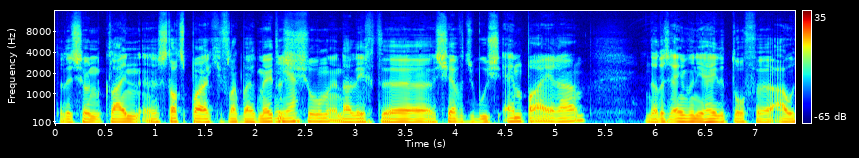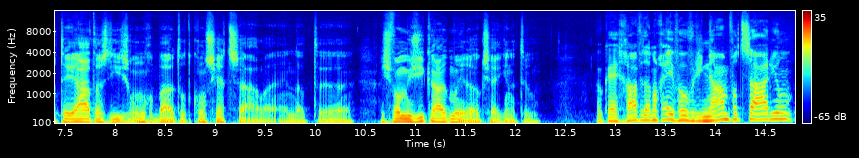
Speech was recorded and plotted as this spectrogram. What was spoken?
Dat is zo'n klein eh, stadsparkje vlakbij het metrostation. En daar ligt eh Shepherd's Bush Empire aan. En dat is een van die hele toffe oude theaters die is omgebouwd tot concertzalen. En dat, eh, als je van muziek houdt, moet je er ook zeker naartoe. Oké, gaaf. Dan nog even over die naam van het stadion.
